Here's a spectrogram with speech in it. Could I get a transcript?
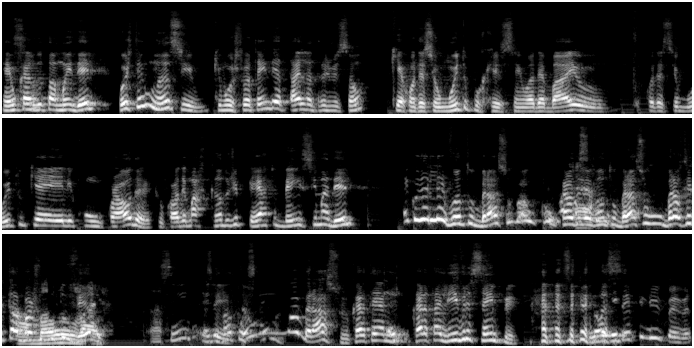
Tem um Sim. cara do tamanho dele. Hoje tem um lance que mostrou até em detalhe na transmissão, que aconteceu muito, porque sem o Adebayo aconteceu muito, que é ele com o Crowder, que o Crowder marcando de perto, bem em cima dele. Aí quando ele levanta o braço, o Crowder levanta o braço, o braço dele tá abaixo do cotovelo. Assim, ele vai por então, Um abraço. O cara, tem, o cara tá livre sempre. Não, tá ele, sempre livre.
